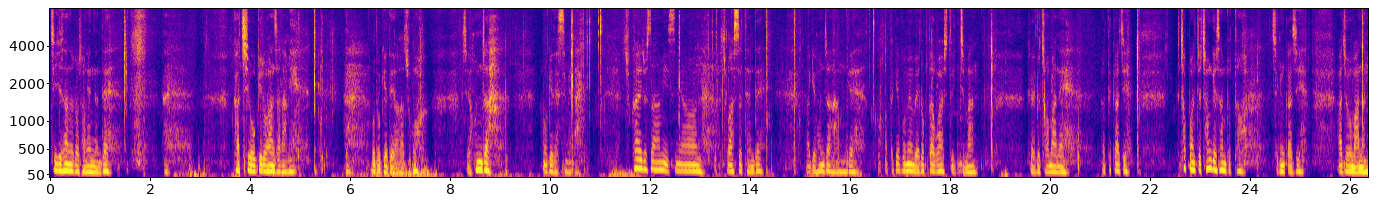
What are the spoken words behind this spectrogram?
지지산으로 정했는데 같이 오기로 한 사람이 못 오게 되어가지고 이제 혼자 오게 됐습니다. 축하해줄 사람이 있으면 좋았을 텐데 여기 혼자 간 게 어떻게 보면 외롭다고 할 수도 있지만 그래도 저만의 여태까지 첫 번째 청계산부터 지금까지 아주 많은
